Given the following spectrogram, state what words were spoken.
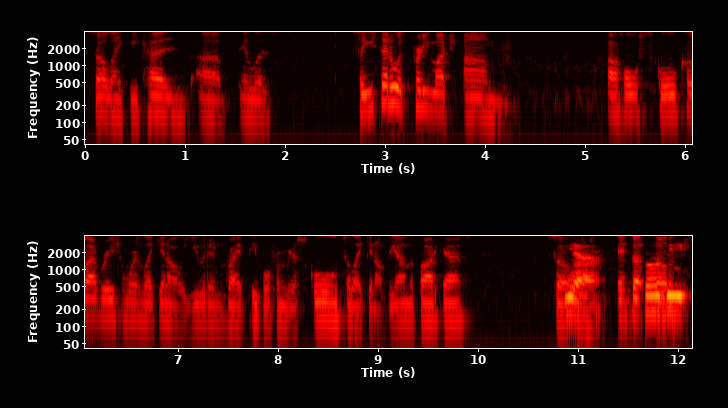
So like because uh it was. So you said it was pretty much um a whole school collaboration where like you know you would invite people from your school to like you know be on the podcast. So Yeah. it's a, So so the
